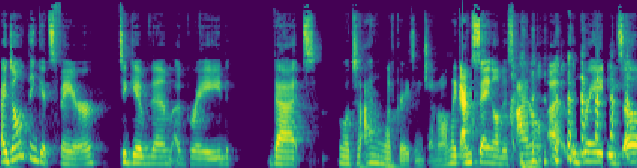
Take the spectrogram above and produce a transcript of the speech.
I don't think it's fair to give them a grade that well just, i don't love grades in general like i'm saying all this i don't uh, grades oh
